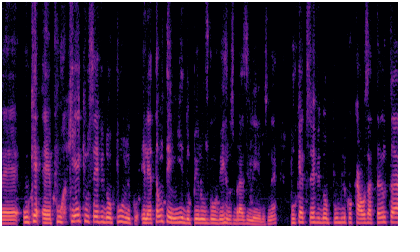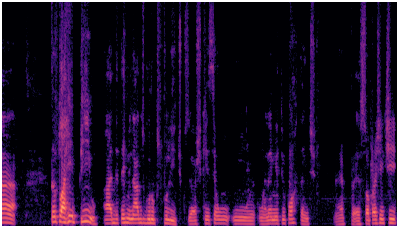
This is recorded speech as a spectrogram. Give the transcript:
é, o que, é, por que, que o servidor público ele é tão temido pelos governos brasileiros, né? Por que, que o servidor público causa tanta tanto arrepio a determinados grupos políticos. Eu acho que esse é um, um, um elemento importante. Né? É só para a gente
